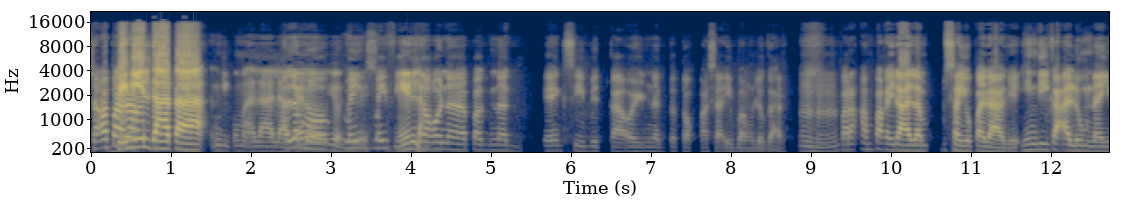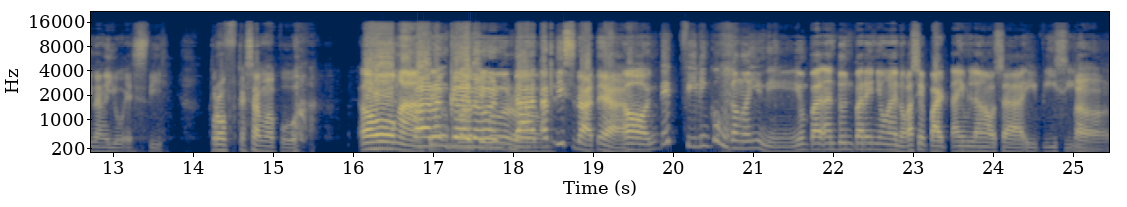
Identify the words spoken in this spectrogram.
Tsaka parang, Binil data, hindi ko maalala. alam pero mo, yun, may, yes. may feeling lang. ako na pag nag-exhibit ka or nagtutok ka sa ibang lugar, Mhm. parang ang pakilala sa'yo palagi, hindi ka alumni ng UST. Prof ka sa Mapua. Oo nga. parang sig- ganon. Dat, at least dati ha. Oo, hindi, feeling ko hanggang ngayon eh. Yung pa, andun pa rin yung ano, kasi part-time lang ako sa APC. Ah,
